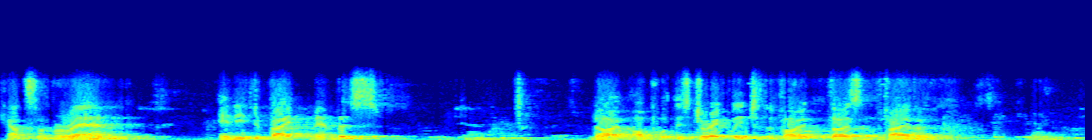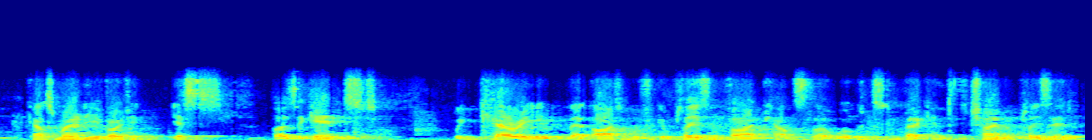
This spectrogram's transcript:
councillor Moran. Any debate, members? No, I'll put this directly to the vote. Those in favour? Councillor Moran, are you voting? Yes. Those against? We carry that item. If we can please invite councillor Wilkinson back into the chamber, please, Ed.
